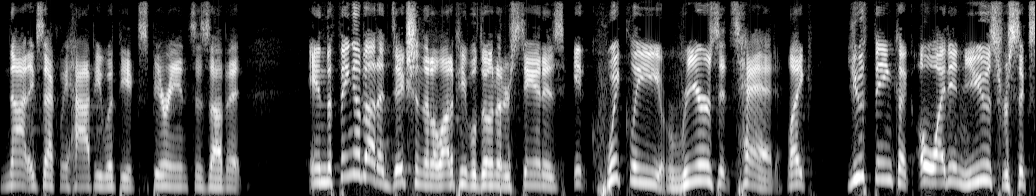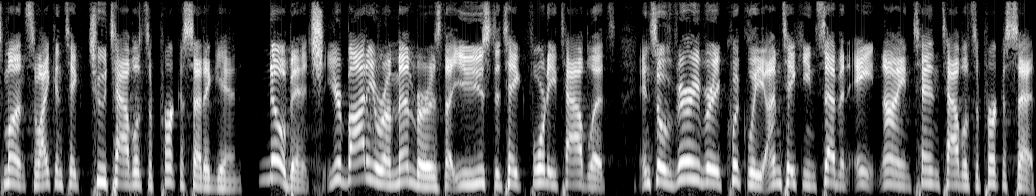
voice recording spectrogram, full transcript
not exactly happy with the experiences of it. And the thing about addiction that a lot of people don't understand is it quickly rears its head. Like, you think like, oh, I didn't use for six months, so I can take two tablets of Percocet again. No, bitch. Your body remembers that you used to take 40 tablets. And so very, very quickly, I'm taking seven, eight, nine, ten tablets of Percocet.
